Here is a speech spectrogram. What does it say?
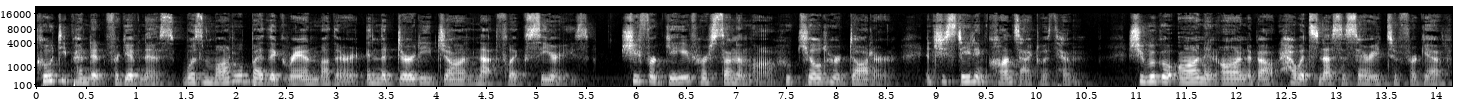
Codependent forgiveness was modeled by the grandmother in the Dirty John Netflix series. She forgave her son in law who killed her daughter, and she stayed in contact with him. She would go on and on about how it's necessary to forgive.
